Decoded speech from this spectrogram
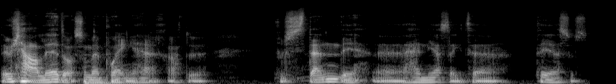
Det er jo kjærlighet da, som er poenget her. At du fullstendig eh, hengir seg til, til, Jesus.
